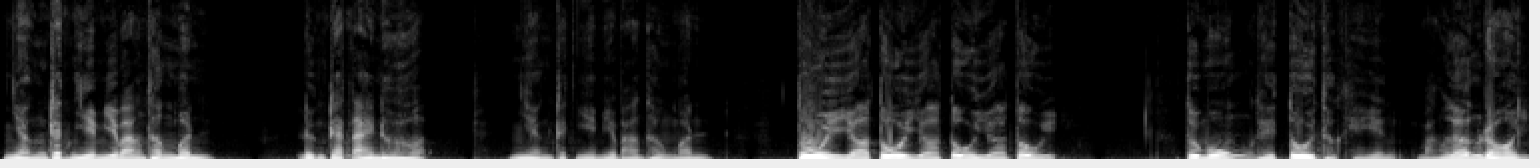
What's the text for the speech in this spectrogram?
Nhận trách nhiệm về bản thân mình. Đừng trách ai nữa. Nhận trách nhiệm về bản thân mình. Tôi do tôi do tôi do tôi. Tôi muốn thì tôi thực hiện. Bạn lớn rồi.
